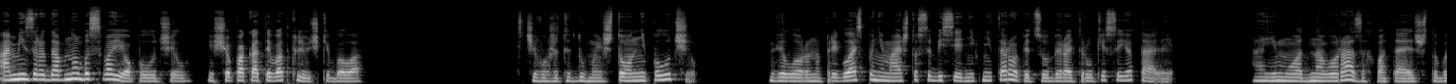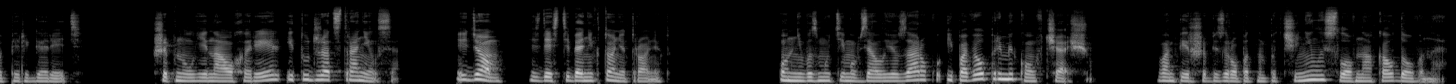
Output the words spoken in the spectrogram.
А Мизра давно бы свое получил, еще пока ты в отключке была». «С чего же ты думаешь, что он не получил?» Велора напряглась, понимая, что собеседник не торопится убирать руки с ее талии. «А ему одного раза хватает, чтобы перегореть», — шепнул ей на ухо Риэль и тут же отстранился. «Идем, Здесь тебя никто не тронет». Он невозмутимо взял ее за руку и повел прямиком в чащу. Вампирша безропотно подчинилась, словно околдованная.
